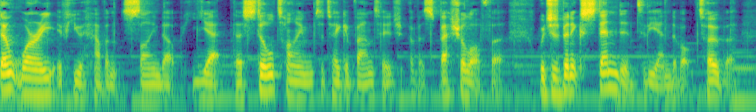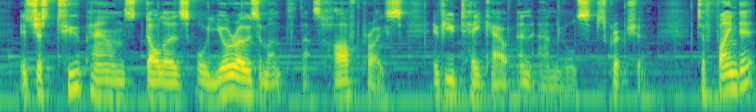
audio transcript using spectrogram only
Don't worry if you haven't signed up yet. There's still time to take advantage of a special offer, which has been extended to the end of October. It's just £2, dollars, or euros a month, that's half price, if you take out an annual subscription. To find it,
